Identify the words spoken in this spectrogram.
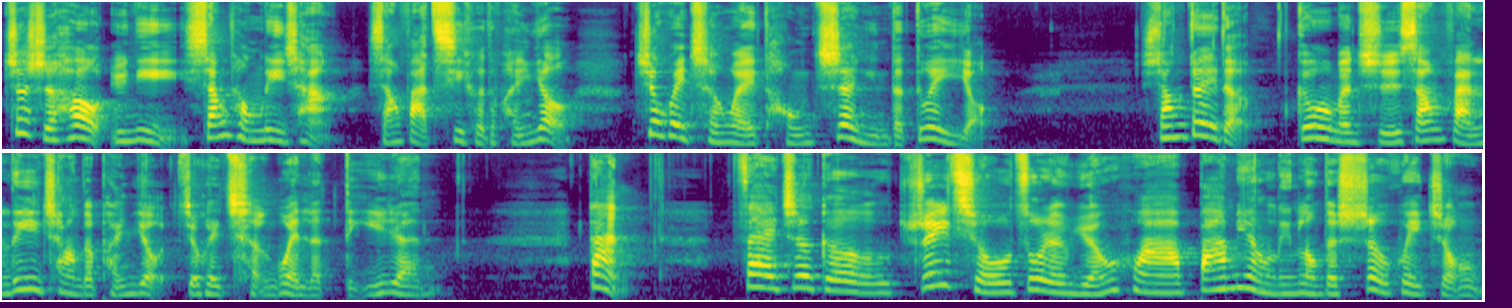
这时候，与你相同立场、想法契合的朋友，就会成为同阵营的队友；相对的，跟我们持相反立场的朋友，就会成为了敌人。但在这个追求做人圆滑、八面玲珑的社会中，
